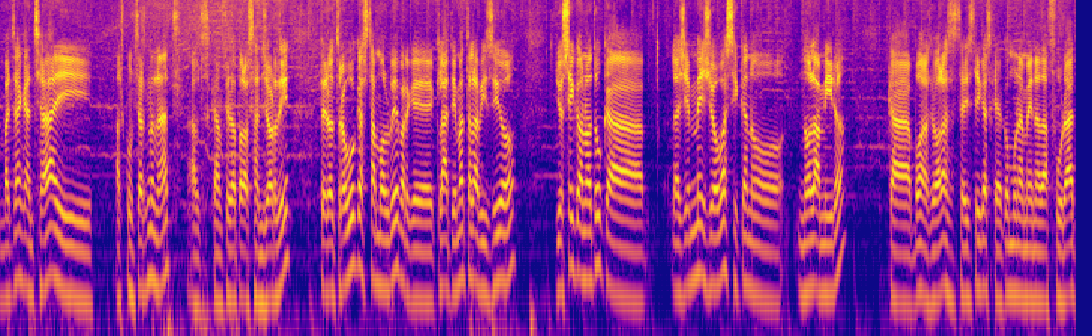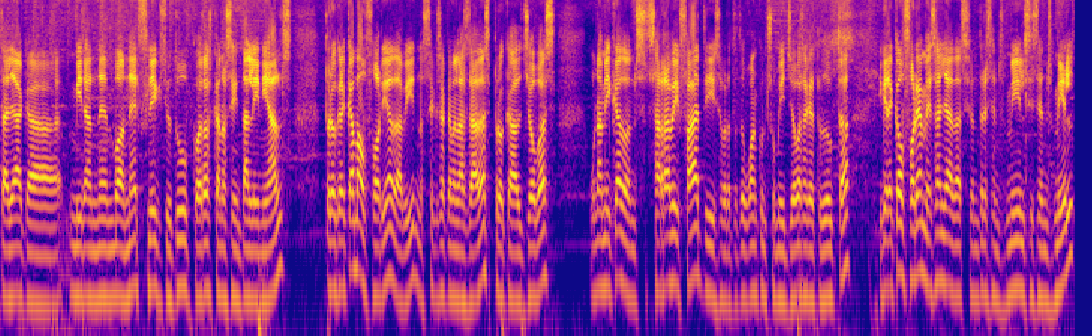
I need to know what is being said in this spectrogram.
Em vaig enganxar i als concerts no he anat, els que han fet a Palau Sant Jordi, però trobo que està molt bé perquè, clar, tema televisió, jo sí que noto que la gent més jove sí que no, no la mira, que, bueno, es veu les estadístiques que hi ha com una mena de forat allà que miren eh, bueno, Netflix, YouTube, coses que no siguin tan lineals, però crec que amb eufòria, David, no sé exactament les dades, però que els joves una mica doncs, s'ha revifat i sobretot ho han consumit joves aquest producte i crec que Eufòria, més enllà de si són 300.000, 600.000,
